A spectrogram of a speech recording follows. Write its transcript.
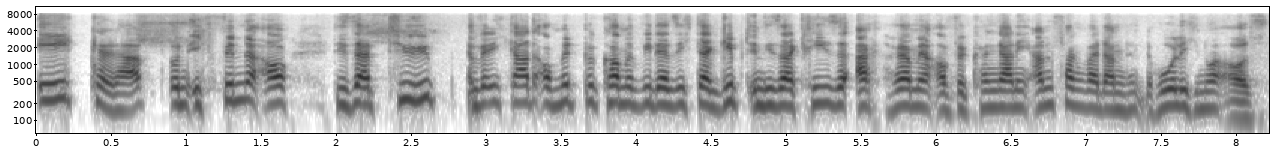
ekelhaft. Und ich finde auch, dieser Typ, wenn ich gerade auch mitbekomme, wie der sich da gibt in dieser Krise, ach, hör mir auf, wir können gar nicht anfangen, weil dann hole ich nur aus.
